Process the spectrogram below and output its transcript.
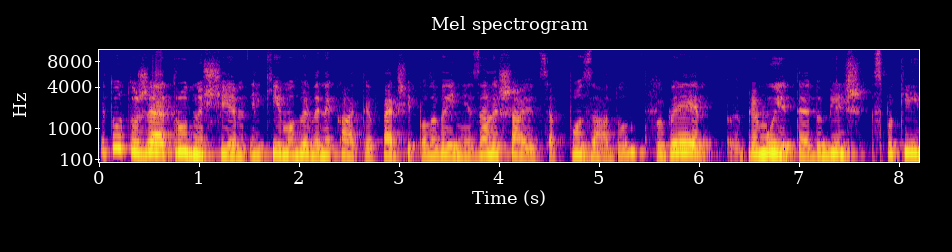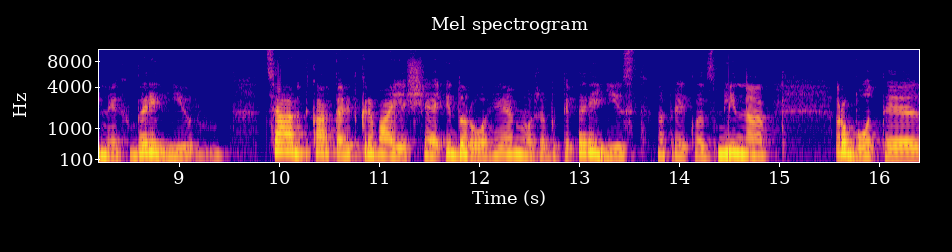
І тут уже труднощі, які могли виникати в першій половині, залишаються позаду. Ви прямуєте до більш спокійних берегів. Ця карта відкриває ще і дороги, може бути переїзд, наприклад, зміна роботи.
